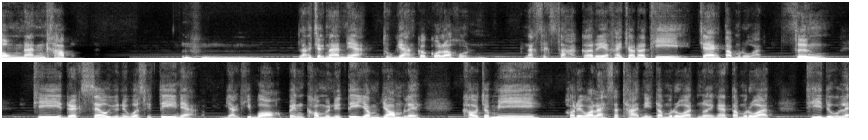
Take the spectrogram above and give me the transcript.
ตรงนั้นครับอื้อหือหลังจากนั้นเนี่ย ทุกอย่างก็โกลาหล นักศึกษาก็เรียกให้เจ้าหน้าที่แจ้งตำรวจ ซึ่งที่ Drexel University เนี่ย อย่างที่บอกเป็นคอมมูนิตี้ย่อม ๆ เลย เขาจะมีเขาเรียกว่าอะไร สถานีตำรวจ หน่วยงานตำรวจที่ดูแล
